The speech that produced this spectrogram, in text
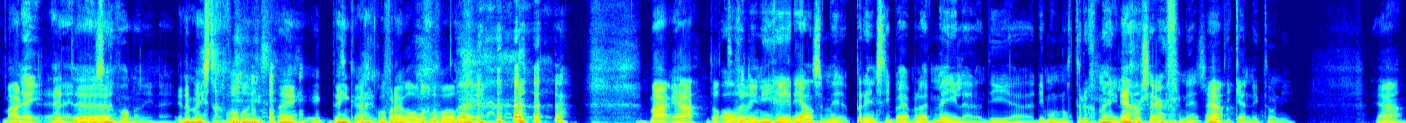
Maar nee, het, nee, in de meeste gevallen niet, nee. in de meeste gevallen niet. Nee, ik denk eigenlijk wel vrijwel alle gevallen. Maar ja, dat... Behalve eh, die Nigeriaanse prins die bij blijft mailen. Die, die moet ik nog terug mailen Ja. voor zijn erfenis. Ja. Die kende ik toch niet. Ja.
